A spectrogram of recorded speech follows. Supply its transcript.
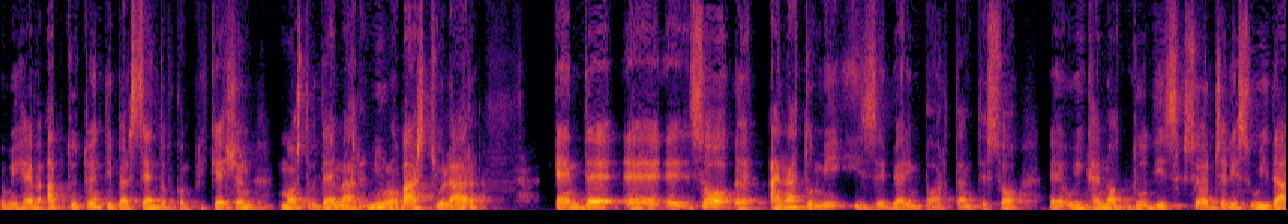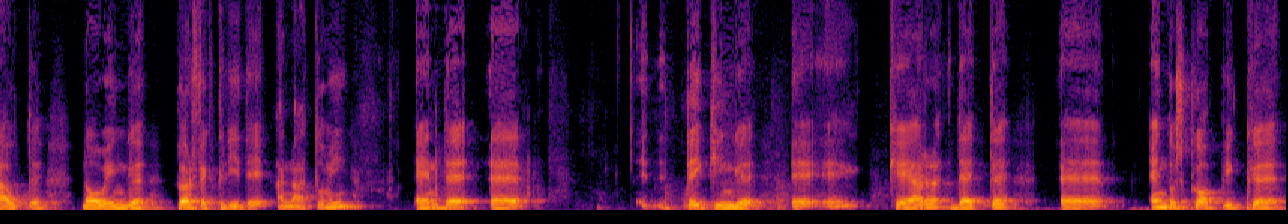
We have up to 20% of complication. Most of them are neurovascular. And uh, uh, so uh, anatomy is very important. So uh, we cannot do these surgeries without knowing perfectly the anatomy and uh, taking care that endoscopic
